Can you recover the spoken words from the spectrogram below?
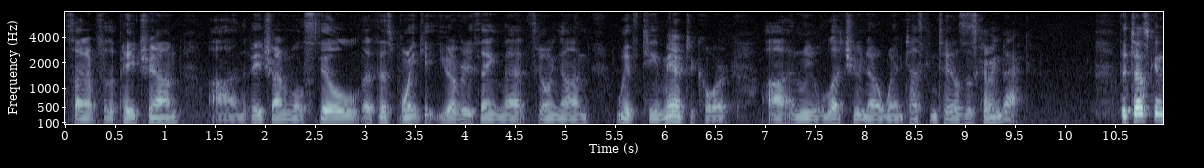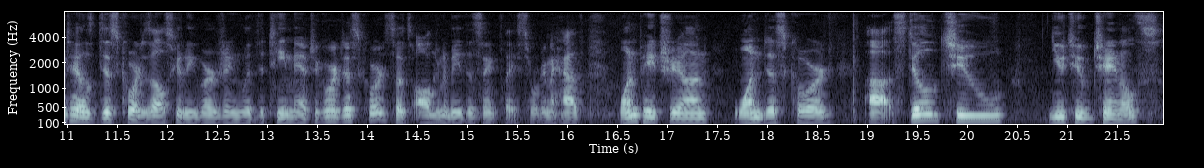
sign up for the Patreon. Uh, and the Patreon will still, at this point, get you everything that's going on with Team Manticore. Uh, and we will let you know when Tusken Tales is coming back. The Tusken Tales Discord is also going to be merging with the Team Manticore Discord, so it's all going to be the same place. So we're going to have one Patreon, one Discord, uh, still two YouTube channels,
